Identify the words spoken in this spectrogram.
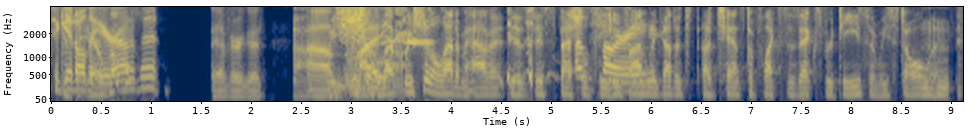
to Get get, the all the air air out of it. Yeah, very good. Uh, Um, we should have I- let, we should have let him have it. Is his specialty? he finally got a, a chance to flex his expertise, and we stole it. Mhm.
